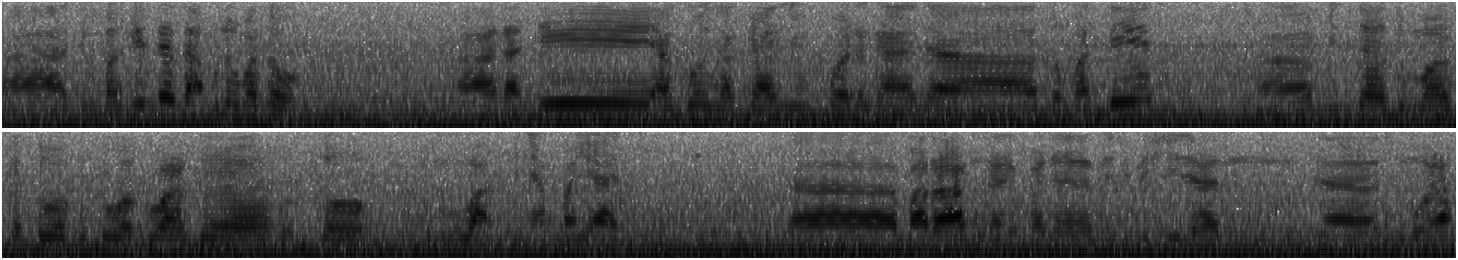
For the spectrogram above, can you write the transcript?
Ha cuma kita tak perlu masuk. Ha nanti Agus akan jumpa dengan uh, Tok Batin. Uh, minta semua ketua-ketua keluarga untuk membuat penyampaian uh, barang daripada Mitsubishi dan uh, semualah.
